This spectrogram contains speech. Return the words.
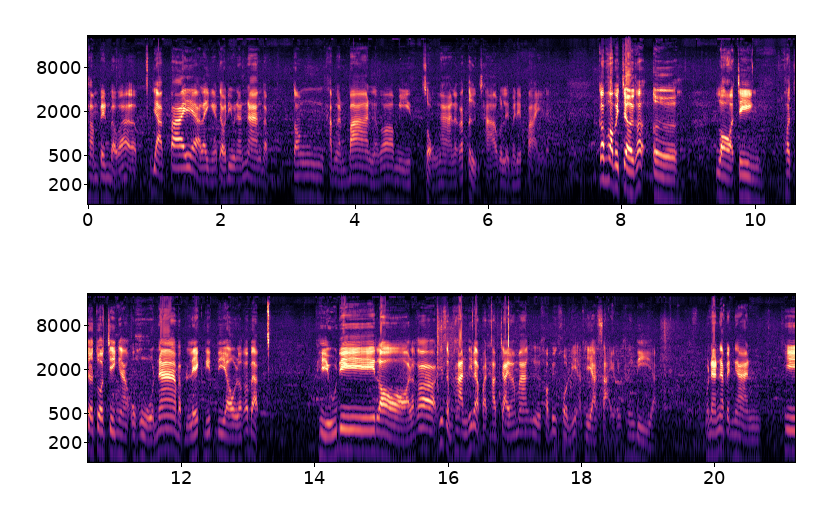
ทำเป็นแบบว่าแบบอยากไปอะไรอย่างเงี้ยแต่วันดีวันนั้นนางแบบต้องทำงานบ้านแล้วก็มีส่งงานแล้วก็ตื่นเช้าก็เลยไม่ได้ไปอะไรอย่างเงี้ยก็พอไปเจอก็เออหล่อจริง พอเจอตัวจริงอะโอ้โหหน้าแบบเล็กนิดเดียว แล้วก็แบบผิวดีหล่อแล้วก็ที่สำคัญที่แบบประทับใจมากๆคือเขาเป็นคนที่อัธยาศัยค่อนข้างดีอะวันนั้นน่ะเป็นงานที่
